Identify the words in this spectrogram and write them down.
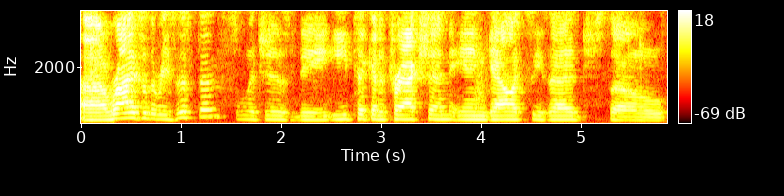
Uh, Rise of the Resistance, which is the e-ticket attraction in Galaxy's Edge, so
